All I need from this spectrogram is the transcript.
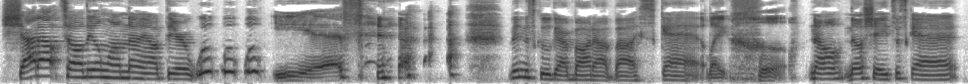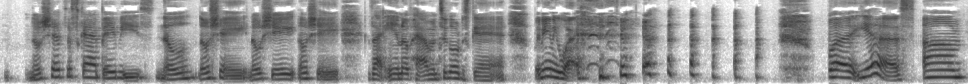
Shout out to all the alumni out there. Whoop whoop whoop. Yes. then the school got bought out by SCAD. Like, no, no shade to SCAD. No shade to SCAD babies. No, no shade, no shade, no shade. Because I end up having to go to SCAD. But anyway. but yes, um,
